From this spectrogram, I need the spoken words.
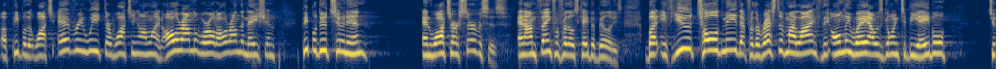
of people that watch every week. They're watching online all around the world, all around the nation. People do tune in and watch our services. And I'm thankful for those capabilities. But if you told me that for the rest of my life, the only way I was going to be able to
